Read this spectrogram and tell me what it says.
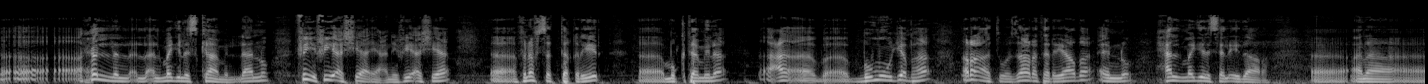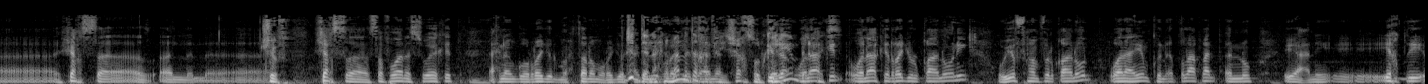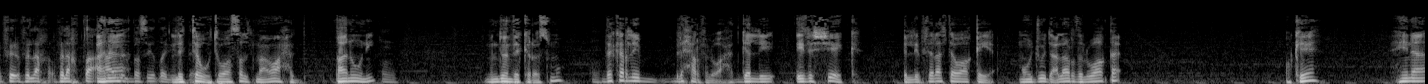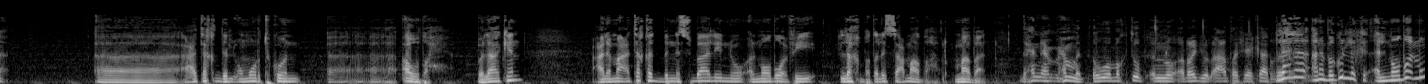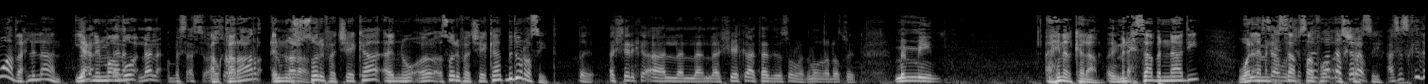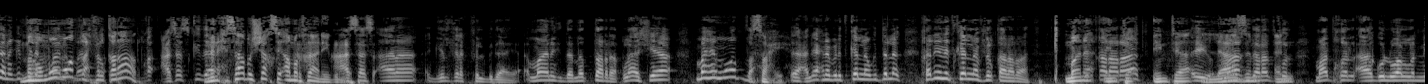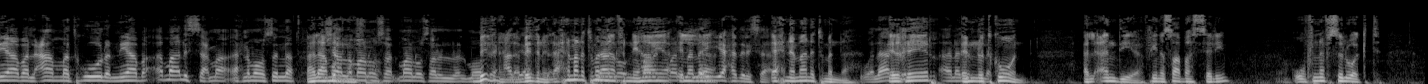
آه، حل ال- المجلس كامل. لأنه في في أشياء يعني في أشياء آه، في نفس التقرير آه، مكتملة بموجبها رأت وزارة الرياضة أنه حل مجلس الإدارة. آه، أنا شخص آه، ال- ال- شوف. شخص صفوان السويكت. إحنا نقول رجل محترم ورجل جداً، إحنا ما ندخل في شخصه الكريم، ولكن. ولكن رجل قانوني ويفهم في القانون ولا يمكن اطلاقا إنه يعني يخطي في في, في الأخطاء هذه أنا البسيطة جدا. للتو تواصلت مع واحد قانوني من دون ذكر اسمه ذكر لي بالحرف الواحد قال لي إذا الشيك اللي بثلاث تواقيع موجود على أرض الواقع. okay؟ هنا آه، أعتقد الأمور تكون آه، أوضح. ولكن على ما أعتقد بالنسبة لي إنه الموضوع فيه لخبطة لسه ما ظهر ما بان. دحين محمد هو مكتوب إنه الرجل أعطى شيكات لا لا أنا بقول لك الموضوع مو واضح للآن. يعني لا، الموضوع لا لا, لا بس السؤال- القرار إنه. صرفت شيكات إنه آه، صرفت شيكات بدون رصيد. طيب الشركة ال- ال- الشيكات هذه صرفت من غير رصيد من مين؟ هنا الكلام أي. من حساب النادي ولا من حساب؟ صفوان الكلام. الشخصي أساس كذا أنا قلت ما هو مو موضح في القرار أساس كذا من حسابه الشخصي أمر ثاني يقول. أساس أنا قلت لك في البداية ما نقدر نتطرق لأشياء ما هي موضحة صحيح. يعني إحنا بنتكلم قلت لك خلينا نتكلم في القرارات ما في أنا القرارات انت, أنت أيوه. لازم ما أقدر ادخل أن- ما أدخل أقول والله النيابة العامة تقول النيابه ما لسه ما إحنا ما وصلنا إن شاء الله ما. نوصل ما نوصل الموضوع بإذن الله بإذن الله إحنا ما نتمنى في النهاية إلا إحنا ما نتمنى غير إنه. تكون الأندية في نصابها السليم وفي نفس الوقت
